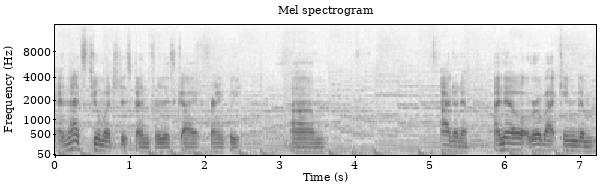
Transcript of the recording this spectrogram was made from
And that's too much to spend for this guy, frankly. Um, I don't know. I know Robot Kingdom,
